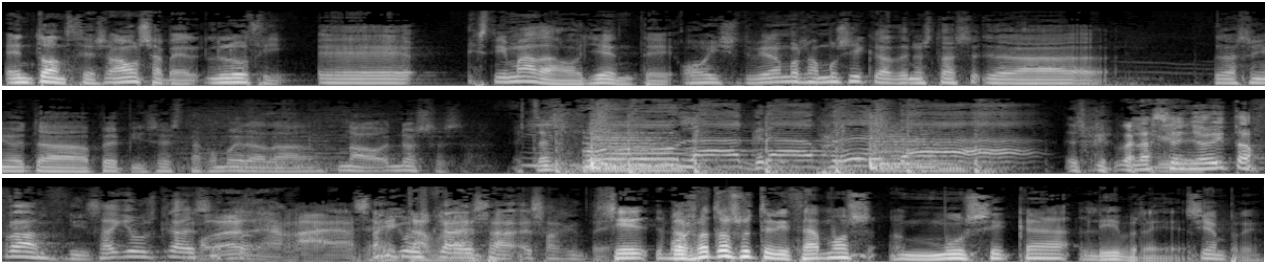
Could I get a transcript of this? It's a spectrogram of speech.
Entonces, vamos a ver, Lucy, eh, estimada oyente, hoy si tuviéramos la música de nuestra de la, de la señorita Pepis, esta, ¿cómo era la...? No, no es esa. Esta es- la gravedad. es que La señorita Francis, hay que buscar esa. La Hay que buscar esa, esa gente. Sí, Bueno, nosotros utilizamos música libre. Siempre.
